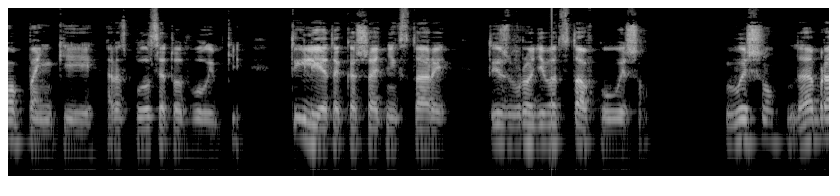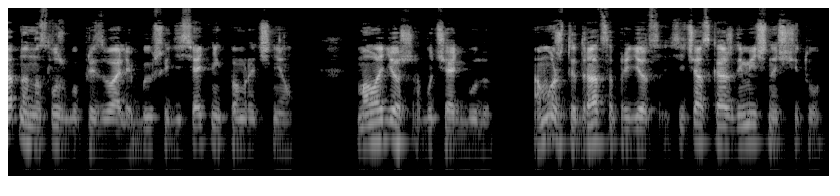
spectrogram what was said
«Опаньки!» – расплылся тот в улыбке. «Ты ли это кошатник старый? Ты ж вроде в отставку вышел». Вышел, да обратно на службу призвали, бывший десятник помрачнел. Молодежь обучать буду. А может и драться придется, сейчас каждый меч на счету.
